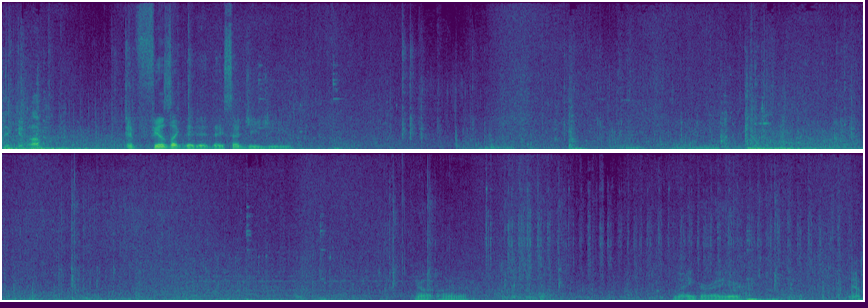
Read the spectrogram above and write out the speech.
They, they give up? It feels like they did. They said GG. You know what? I'm gonna, I'm gonna anchor right here. Yep.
